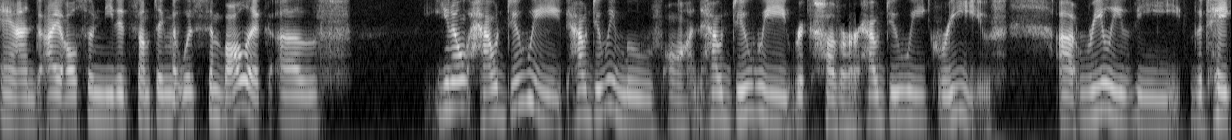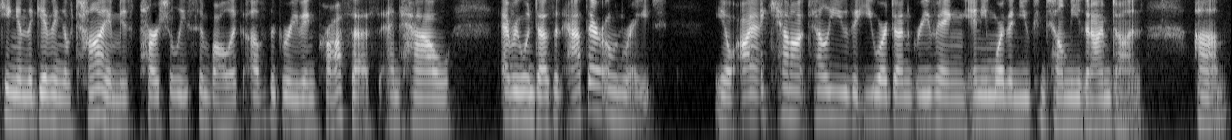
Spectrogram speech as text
and I also needed something that was symbolic of you know how do we how do we move on? How do we recover? How do we grieve? Uh, really the the taking and the giving of time is partially symbolic of the grieving process and how everyone does it at their own rate you know, I cannot tell you that you are done grieving any more than you can tell me that I'm done. Um,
